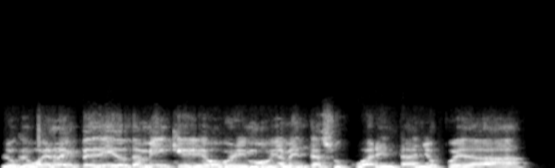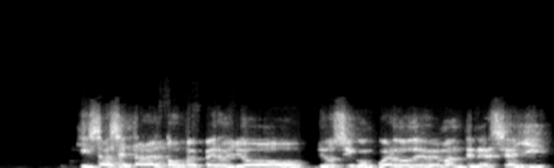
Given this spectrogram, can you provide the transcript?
lo que, bueno, ha impedido también que Overeem, obviamente, a sus 40 años pueda quizás estar al tope, pero yo, yo sí concuerdo, debe mantenerse allí.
